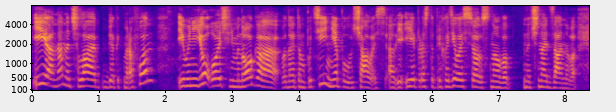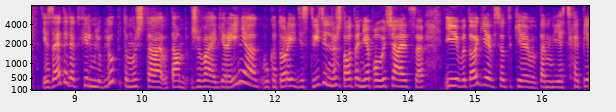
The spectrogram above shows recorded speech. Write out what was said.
И она начала бегать марафон, и у нее очень много на этом пути не получалось. А, ей просто приходилось все снова начинать заново. И за это этот фильм люблю, потому что там живая героиня, у которой действительно что-то не получается. И в итоге все-таки там есть хэппи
